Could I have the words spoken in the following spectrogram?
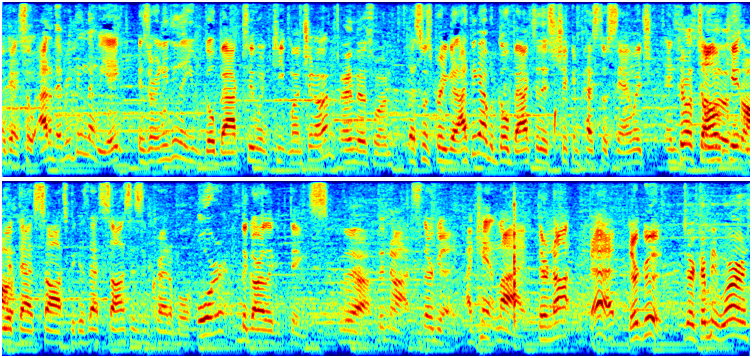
Okay, so out of everything that we ate, is there anything that you would go back to and keep munching on? And this one. This was pretty good. I think I would go back to this chicken pesto sandwich and Just dunk it sauce. with that sauce because that sauce is incredible. Or the garlic things. Yeah. The knots, they're good. I can't lie. They're not bad, they're good. There could be worse.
